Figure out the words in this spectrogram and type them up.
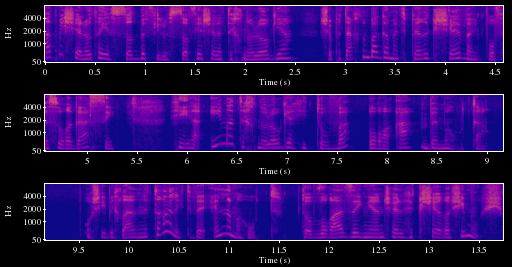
אחת משאלות היסוד בפילוסופיה של הטכנולוגיה, שפתחנו בה גם את פרק 7 עם פרופסור אגסי, היא האם הטכנולוגיה היא טובה או רעה במהותה, או שהיא בכלל ניטרלית ואין לה מהות. טוב או רע זה עניין של הקשר השימוש.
